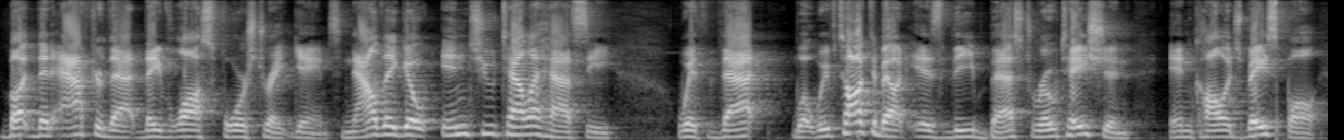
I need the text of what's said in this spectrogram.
But then after that, they've lost four straight games. Now they go into Tallahassee with that. What we've talked about is the best rotation in college baseball.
